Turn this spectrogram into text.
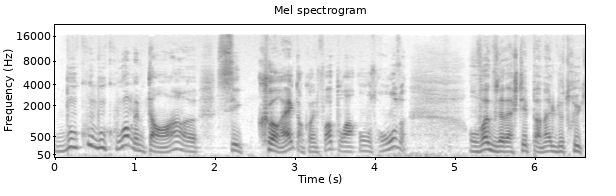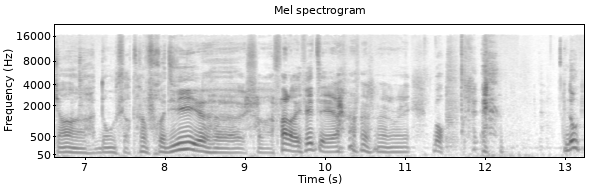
beaucoup, beaucoup en même temps. Hein. Euh, c'est correct, encore une fois, pour un 11-11. On voit que vous avez acheté pas mal de trucs, hein. donc certains produits, euh, je pas le répéter. bon. donc,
